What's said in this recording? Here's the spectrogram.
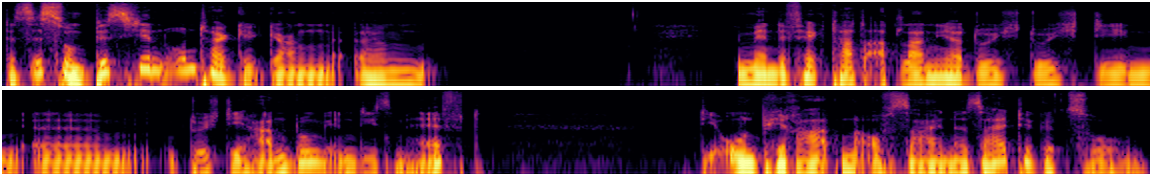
Das ist so ein bisschen untergegangen. Ähm, Im Endeffekt hat Atlan ja durch, durch, den, ähm, durch die Handlung in diesem Heft die Ohnpiraten auf seine Seite gezogen.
